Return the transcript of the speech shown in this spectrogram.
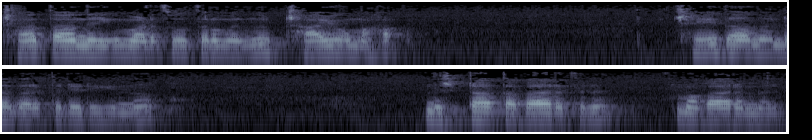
ക്ഷാത്താന്നിരിക്കുമ്പോൾ അടുത്ത സൂത്രം വരുന്നു. ക്ഷായോ മഹ. ക്ഷേതാന്നുവിന്റെ പരത്തിലിരിക്കുന്ന നിഷ്ഠ തകാരത്തിന് മകാരം വരും.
